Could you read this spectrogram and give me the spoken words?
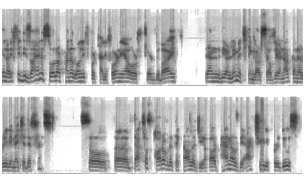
you know if we design a solar panel only for California or for Dubai, then we are limiting ourselves. We are not going to really make a difference. So uh, that was part of the technology. Our panels they actually produce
